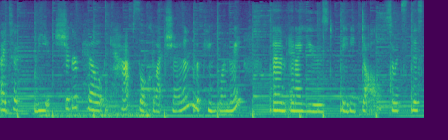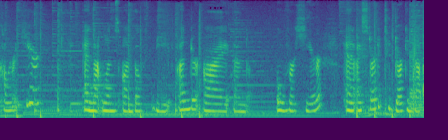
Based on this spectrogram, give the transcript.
I took the Sugar Pill Capsule Collection, the pink one, right? Um, and I used Baby Doll. So it's this color right here and that one's on both the under eye and over here and I started to darken it up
